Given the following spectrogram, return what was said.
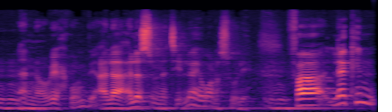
أنه يحكم على على سنة الله ورسوله. فلكن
